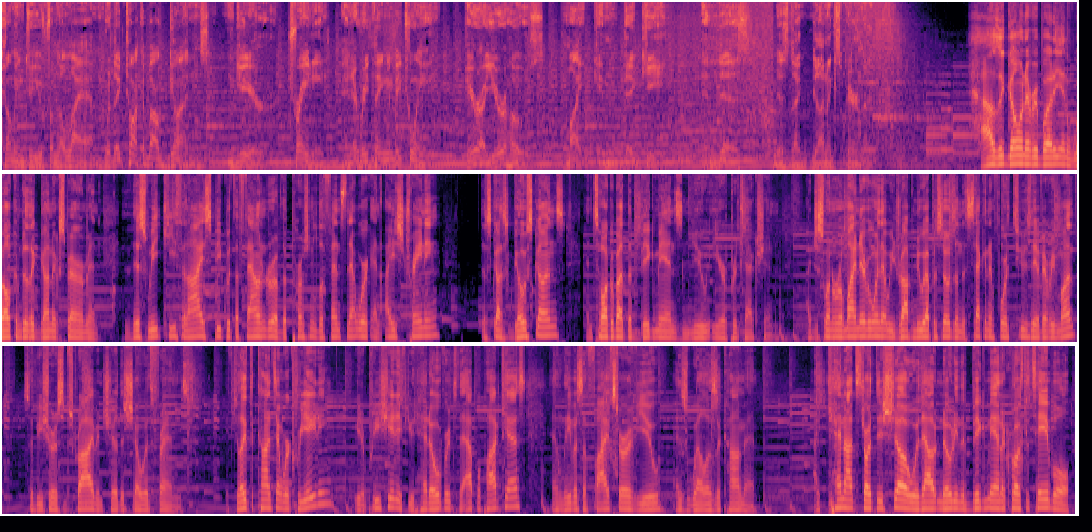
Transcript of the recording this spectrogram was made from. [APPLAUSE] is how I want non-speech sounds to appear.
Coming to you from the lab where they talk about guns, gear, training, and everything in between. Here are your hosts, Mike and Big Keith, and this is the Gun Experiment. How's it going, everybody, and welcome to the Gun Experiment. This week, Keith and I speak with the founder of the Personal Defense Network and ICE Training, discuss ghost guns, and talk about the big man's new ear protection. I just want to remind everyone that we drop new episodes on the second and fourth Tuesday of every month, so be sure to subscribe and share the show with friends. If you like the content we're creating, we'd appreciate it if you'd head over to the Apple Podcast and leave us a five star review as well as a comment. I cannot start this show without noting the big man across the table.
